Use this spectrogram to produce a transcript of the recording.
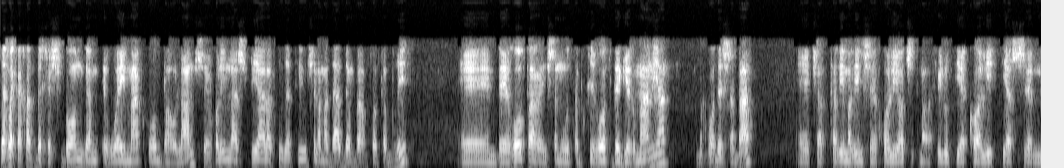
צריך לקחת בחשבון גם אירועי מקרו בעולם שיכולים להשפיע על התנודתיות של המדד גם בארצות הברית. באירופה יש לנו את הבחירות בגרמניה בחודש הבא, כשהסקרים מראים שיכול להיות שאפילו תהיה קואליציה של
